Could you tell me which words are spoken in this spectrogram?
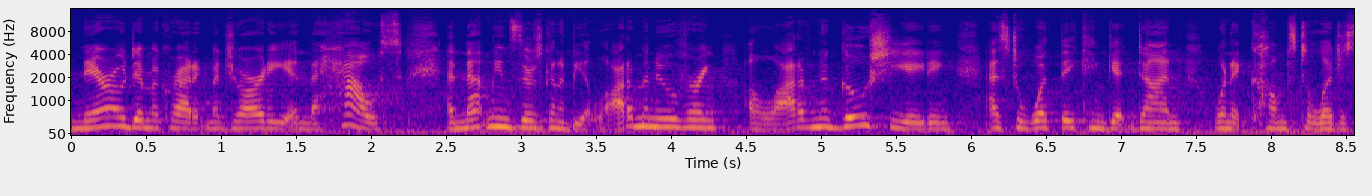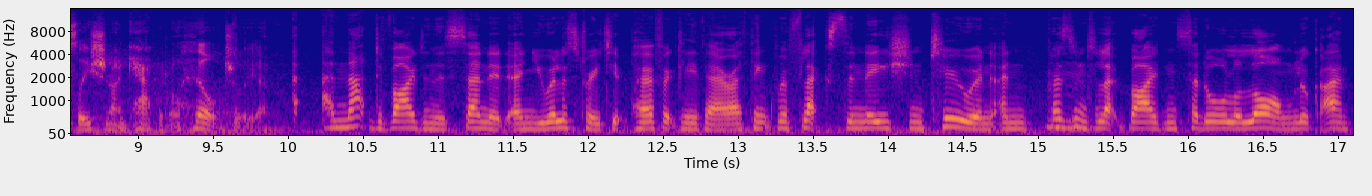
narrow Democratic majority in the House. And that means there's going to be a lot of maneuvering, a lot of negotiating as to what they can get done when it comes to legislation on Capitol Hill, Julia. And that divide in the Senate, and you illustrate it perfectly there, I think reflects the nation too. And, and President elect Biden said all along, look, I'm,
